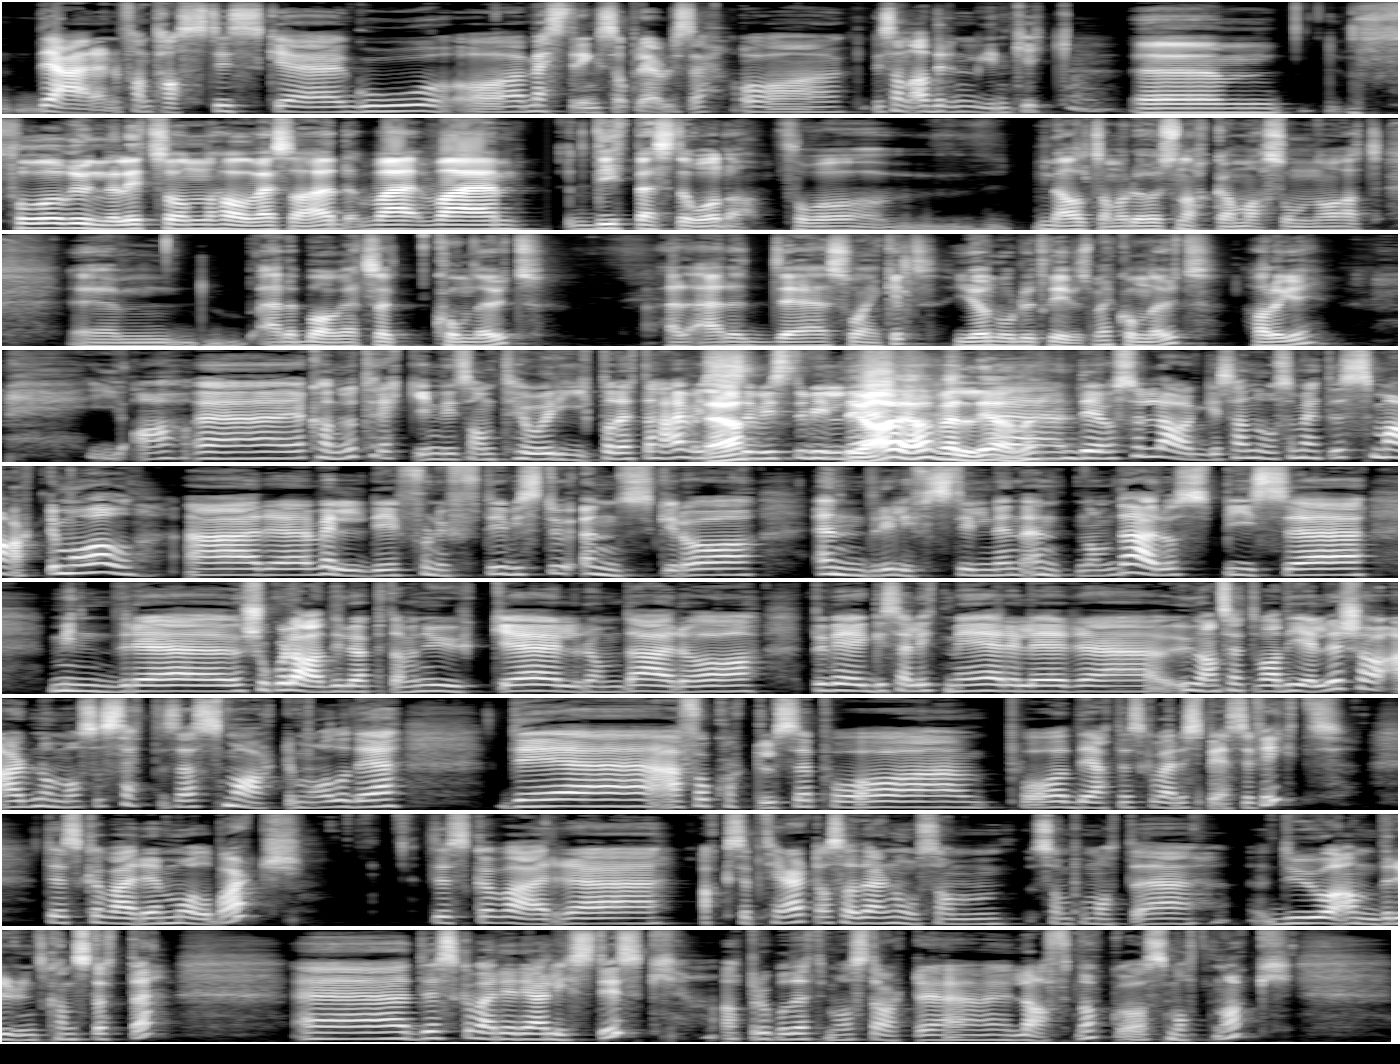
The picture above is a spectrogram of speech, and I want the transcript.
det er en fantastisk god og mestringsopplevelse. Og litt sånn adrenalinkick. Um, for å runde litt sånn halvveis her, hva, hva er ditt beste råd da, for å, med alt sammen du har snakka masse om nå, at er det bare rett og slett kom deg ut? Er, er, det det så enkelt? Gjør noe du trives med, kom deg ut, ha det gøy? Ja, eh, jeg kan jo trekke inn litt sånn teori på dette her, hvis, ja. hvis du vil det. Ja, ja, veldig gjerne. Eh, det å lage seg noe som heter smarte mål, er eh, veldig fornuftig hvis du ønsker å endre livsstilen din, enten om det er å spise mindre sjokolade i løpet av en uke, eller om det er å bevege seg litt mer, eller uansett hva det gjelder, så er det noe med å sette seg smarte mål, og det, det er forkortelse på, på det at det skal være spesifikt. Det skal være målbart det skal være akseptert, altså det er noe som, som, på en måte du og andre rundt kan støtte. Eh, det skal være realistisk, apropos dette med å starte lavt nok og smått nok.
